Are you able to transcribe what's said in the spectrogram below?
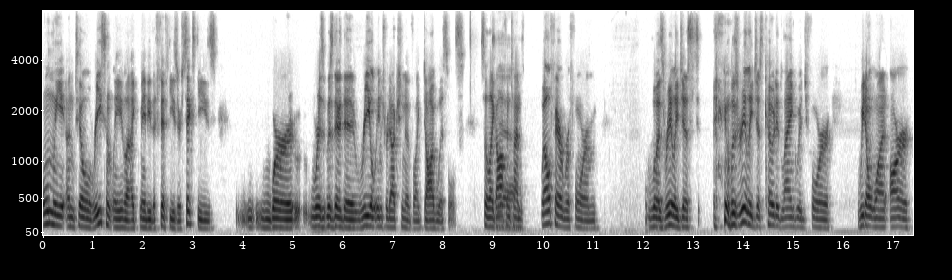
only until recently, like maybe the 50s or 60s were was was there the real introduction of like dog whistles. So like yeah. oftentimes welfare reform was really just it was really just coded language for we don't want our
